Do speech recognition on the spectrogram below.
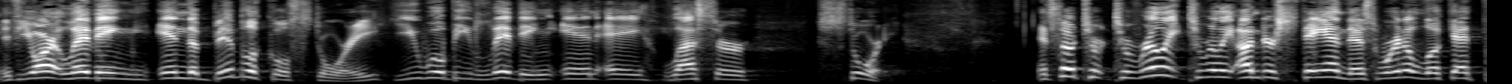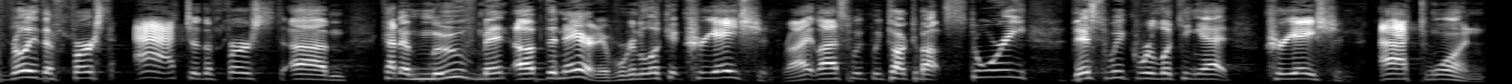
If you aren't living in the biblical story, you will be living in a lesser story. And so, to, to, really, to really understand this, we're going to look at really the first act or the first um, kind of movement of the narrative. We're going to look at creation, right? Last week we talked about story. This week we're looking at creation, Act One,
